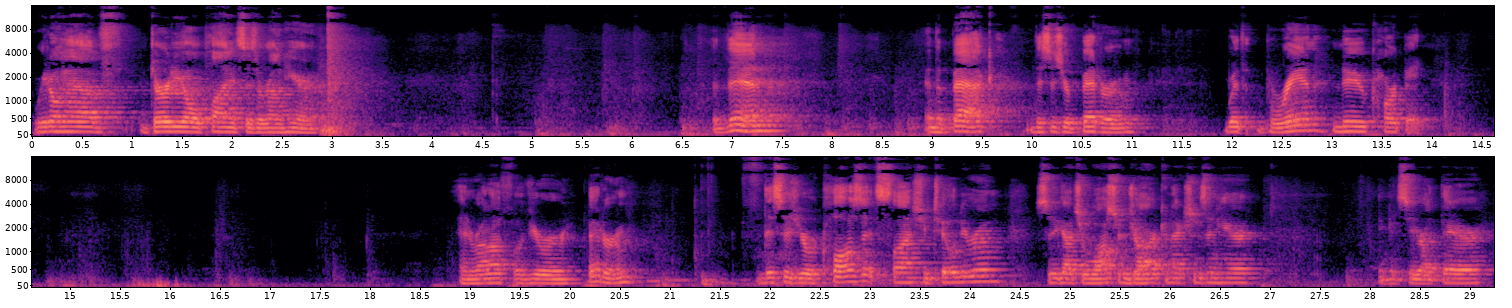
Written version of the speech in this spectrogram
We don't have dirty old appliances around here. And then, in the back, this is your bedroom with brand new carpet. And right off of your bedroom, this is your closet slash utility room. So you got your washer and dryer connections in here. You can see right there,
